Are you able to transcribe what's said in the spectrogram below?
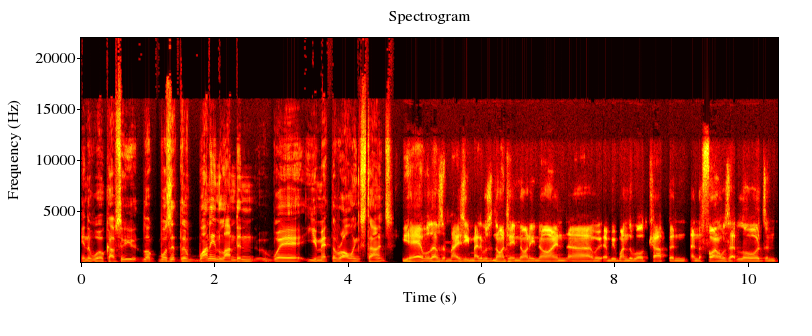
in the World Cup? So, you, look, was it the one in London where you met the Rolling Stones? Yeah, well, that was amazing, mate. It was 1999, uh, and we won the World Cup, and and the final was at Lords, and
